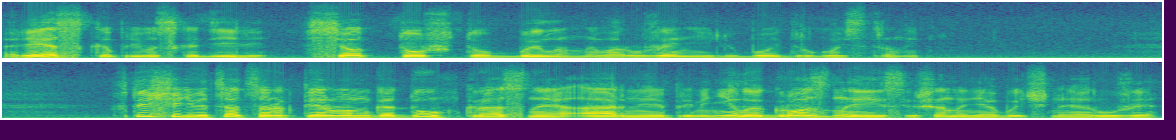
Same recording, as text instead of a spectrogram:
резко превосходили все то, что было на вооружении любой другой страны. В 1941 году Красная Армия применила грозное и совершенно необычное оружие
